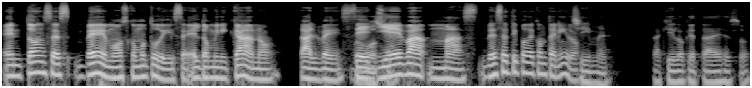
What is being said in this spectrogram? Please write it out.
Entonces, vemos, como tú dices, el dominicano tal vez se lleva más de ese tipo de contenido. Chime. Aquí lo que está es eso.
